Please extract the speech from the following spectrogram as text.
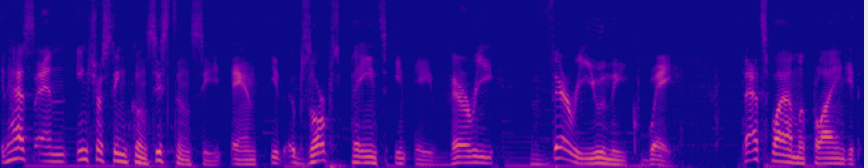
It has an interesting consistency and it absorbs paints in a very, very unique way. That's why I'm applying it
